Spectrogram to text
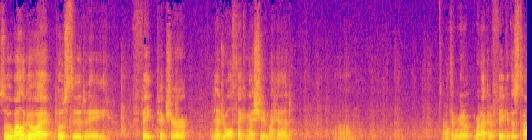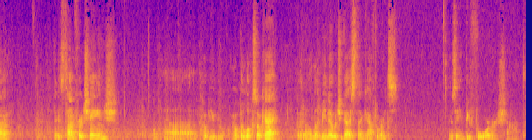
So a while ago I posted a fake picture that had you all thinking I shaved my head. Um, I don't think we're gonna we're not gonna fake it this time. I think it's time for a change. Uh, hope you hope it looks okay, but uh, let me know what you guys think afterwards. There's a before shot.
